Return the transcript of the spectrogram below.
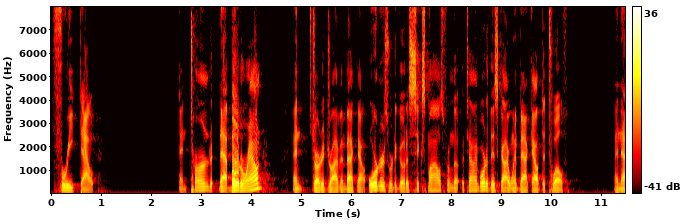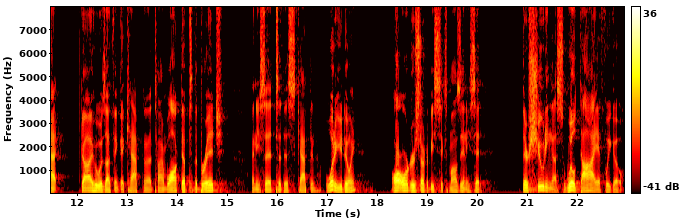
freaked out and turned that boat around and started driving back out. Orders were to go to six miles from the Italian border. This guy went back out to 12. And that guy, who was, I think, a captain at the time, walked up to the bridge and he said to this captain, What are you doing? Our orders start to be six miles in. He said, They're shooting us. We'll die if we go.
